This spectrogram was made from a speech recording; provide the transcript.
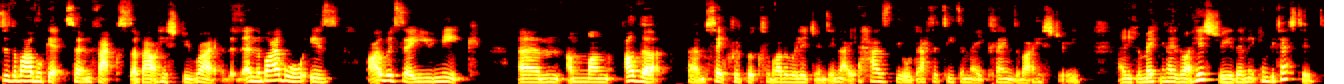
does the Bible get certain facts about history right? And the Bible is, I would say, unique um, among other um, sacred books from other religions in that it has the audacity to make claims about history. And if you're making claims about history, then it can be tested.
